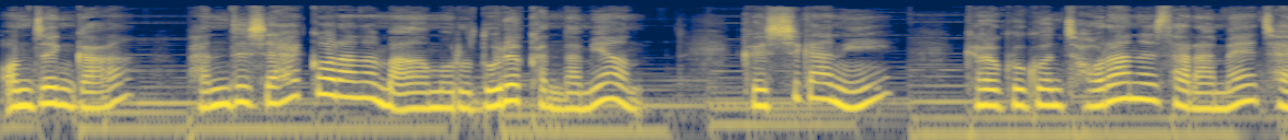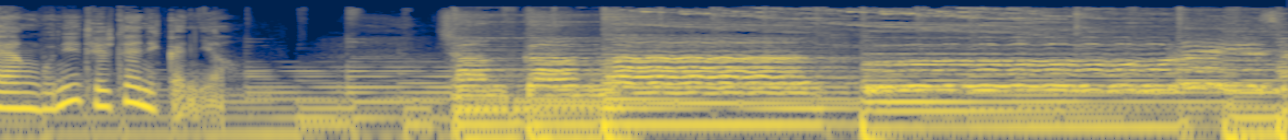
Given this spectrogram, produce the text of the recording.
언젠가 반드시 할 거라는 마음으로 노력한다면 그 시간이 결국은 저라는 사람의 자양분이 될 테니까요. 잠깐만 우리 이제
